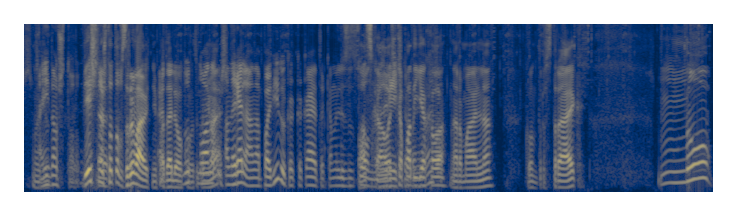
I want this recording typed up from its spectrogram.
смотри. Они там что? Вечно это- что-то взрывают неподалеку, Ну, ну, она, понимаешь? она реально, она по виду как какая-то канализационная Пасхалочка речка, подъехала. Нормально. Counter-Strike. Ну,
